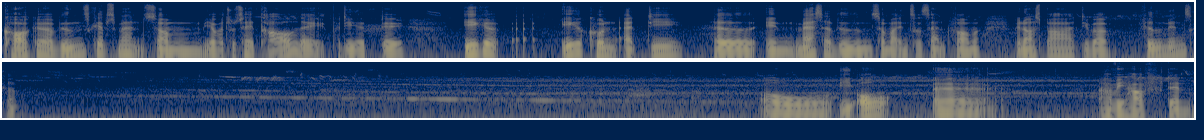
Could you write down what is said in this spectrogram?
kokke og videnskabsmand, som jeg var totalt draget af, fordi at det ikke, ikke kun, at de havde en masse af viden, som var interessant for mig, men også bare, at de var fede mennesker. Og i år øh, har vi haft den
